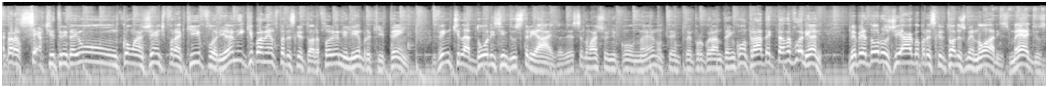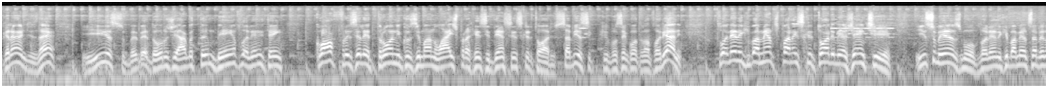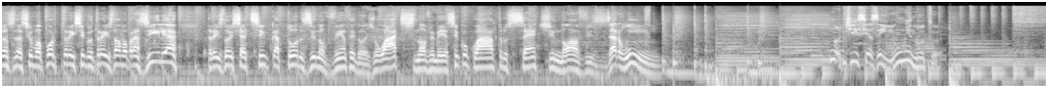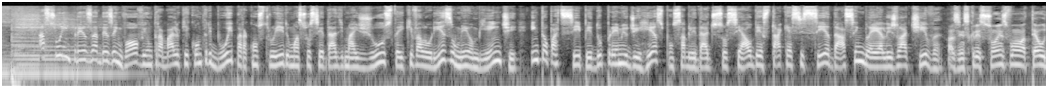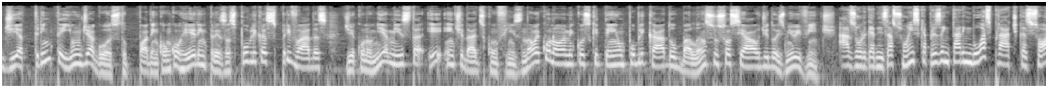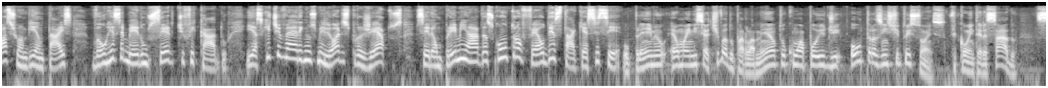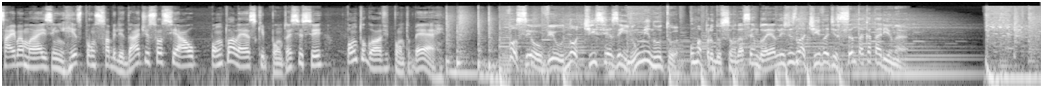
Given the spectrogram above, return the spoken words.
Agora 7h31 com a gente por aqui, Floriane Equipamentos para escritório. Floriane lembra que tem ventiladores industriais. Às vezes você não acha único, né? Não tem, tem procurado, não tem encontrado, é que tá na Floriane. Bebedouros de água para escritórios menores, médios, grandes, né? Isso, bebedouros de água também a Floriane tem cofres eletrônicos e manuais para residência e escritórios. Sabia que você encontra na Floriane? Floriane Equipamentos para escritório, minha gente. Isso mesmo. Floriane Equipamentos, Avenida da Silva, Porto 353, Nova Brasília, 3275-1492. Whats 9654-7901. Notícias em um minuto. Sua empresa desenvolve um trabalho que contribui para construir uma sociedade mais justa e que valoriza o meio ambiente? Então participe do Prêmio de Responsabilidade Social Destaque SC da Assembleia Legislativa. As inscrições vão até o dia 31 de agosto. Podem concorrer empresas públicas, privadas, de economia mista e entidades com fins não econômicos que tenham publicado o Balanço Social de 2020. As organizações que apresentarem boas práticas socioambientais vão receber um certificado e as que tiverem os melhores projetos serão premiadas com o troféu Destaque SC. O prêmio é uma iniciativa do parlamento com o apoio de outras instituições. Ficou interessado? Saiba mais em responsabilidadesocial.alesc.sc.gov.br. Você ouviu Notícias em um Minuto, uma produção da Assembleia Legislativa de Santa Catarina.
